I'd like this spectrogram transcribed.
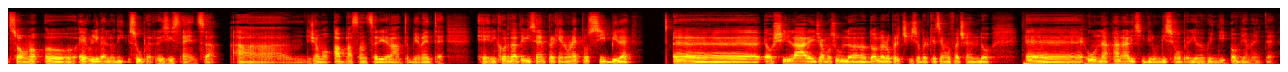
sono, uh, è un livello di super resistenza a, diciamo abbastanza rilevante ovviamente. E ricordatevi sempre che non è possibile eh, oscillare diciamo sul dollaro preciso perché stiamo facendo eh, un'analisi di lunghissimo periodo quindi ovviamente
